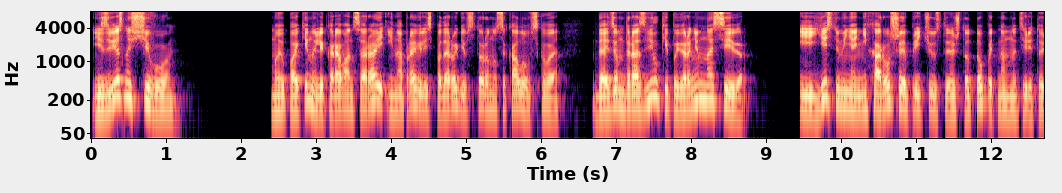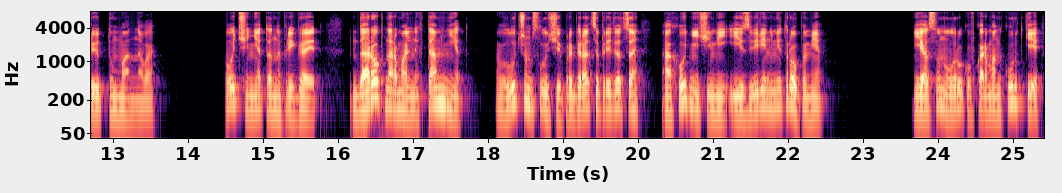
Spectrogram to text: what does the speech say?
Известно с чего. Мы покинули караван-сарай и направились по дороге в сторону Соколовского. Дойдем до развилки, повернем на север. И есть у меня нехорошее предчувствие, что топать нам на территорию Туманного. Очень это напрягает. Дорог нормальных там нет. В лучшем случае пробираться придется охотничьими и звериными тропами. Я сунул руку в карман куртки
